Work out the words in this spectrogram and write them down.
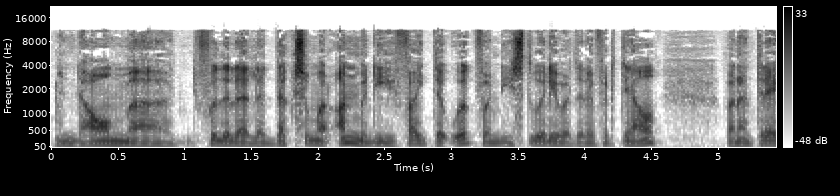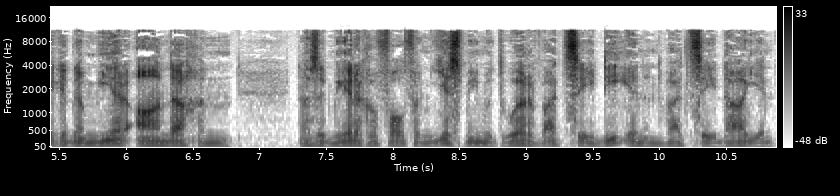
en daarom uh, voel hulle hulle dik sommer aan met die feite ook van die storie wat hulle vertel want dan trek dit nou meer aandag en dan is dit meer 'n geval van Jesus, jy moet hoor wat sê die een en wat sê daai een.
